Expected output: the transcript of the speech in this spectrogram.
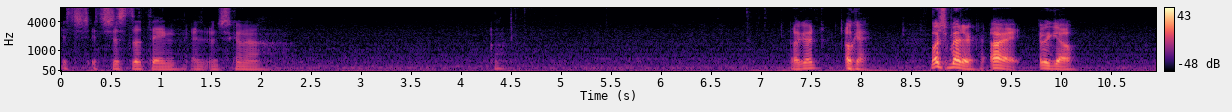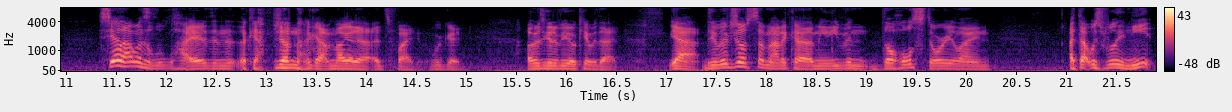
It's it's just a thing. I'm just gonna. That good? Okay. Much better. All right. Here we go. See how that one's a little higher than the. Okay, I'm not, I'm not gonna. It's fine. We're good. I'm just gonna be okay with that. Yeah, the original Subnautica. I mean, even the whole storyline, I thought was really neat.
